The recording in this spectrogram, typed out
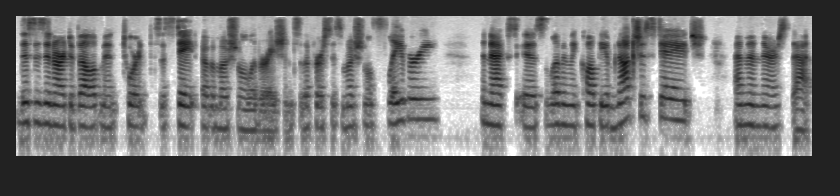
this is in our development towards a state of emotional liberation. So the first is emotional slavery. The next is lovingly called the obnoxious stage and then there's that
